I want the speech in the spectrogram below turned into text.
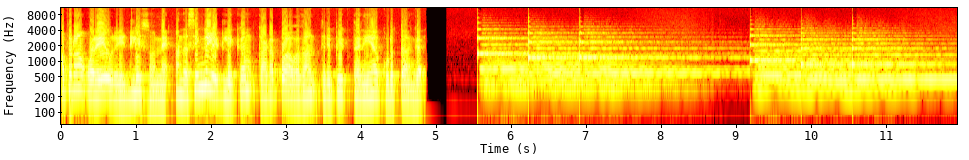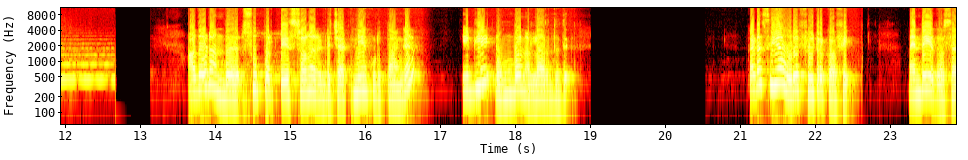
அப்புறம் ஒரே ஒரு இட்லி சொன்னேன். அந்த சிங்கிள் இட்லிக்கும் கடப்பாவை தான் திருப்பி தனியாக கொடுத்தாங்க. அதோட அந்த சூப்பர் டேஸ்டான ரெண்டு சட்னியும் கொடுத்தாங்க. இட்லி ரொம்ப நல்லா இருந்தது. கடைசியாக ஒரு ஃபில்டர் காஃபி வெந்தய தோசை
